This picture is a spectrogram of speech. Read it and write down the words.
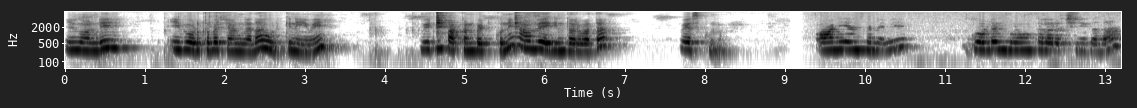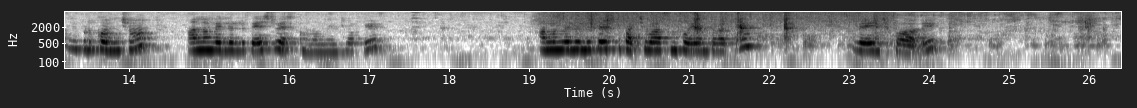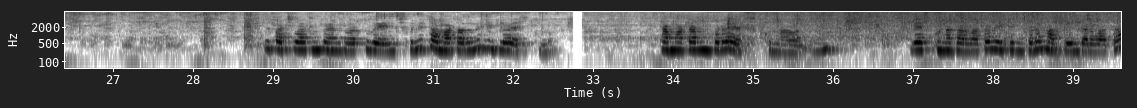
ఇదిగోండి ఇవి ఉడకబెట్టాను కదా ఉడికినవి. వీటిని పక్కన పెట్టుకుని అవి వేగిన తర్వాత వేసుకుందాం. ఆనియన్స్ అనేవి గోల్డెన్ బ్రౌన్ కలర్ వచ్చినాయి కదా ఇప్పుడు కొంచెం అల్లం వెల్లుల్లి పేస్ట్ వేసుకుందాం దీంట్లోకి. అల్లం వెల్లుల్లి పేస్ట్ పచ్చివాసన పోయేంత వరకు వేయించుకోవాలి. ఇది పచ్చివాసన పోయేంత వరకు వేయించుకుని టమాటాలని దీంట్లో వేసుకుందాం. టమాటాలను కూడా వేసుకున్నాము వేసుకున్న తర్వాత వీటిని కూడా మగ్గిన తర్వాత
